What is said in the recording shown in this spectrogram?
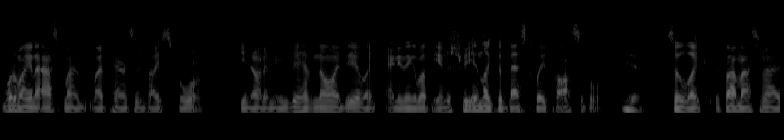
what am I gonna ask my my parents advice for? You know what I mean? They have no idea like anything about the industry in like the best way possible. Yeah. So like if I'm asking my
